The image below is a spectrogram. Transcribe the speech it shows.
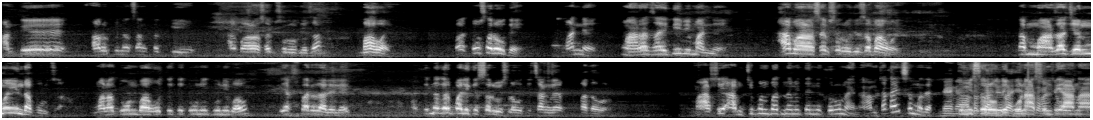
आणि ते आरोपींना सांगतात की हा बाळासाहेब सरवतेचा भाव आहे. तो सरवते मान्य आहे. महाराज आहे ते बी मान्य आहे. हा बाळासाहेब सरवतेचा भाव आहे. तर माझा जन्म इंदापूरचा. मला दोन भाऊ होते ते दोन्ही दोन्ही भाऊ एक्सपायर झालेले आहेत. ते नगरपालिकेत सर्व्हिसला होते चांगल्या पदावर. असे आमची पण बदनामी त्यांनी करू नये ना. आमचा काय संबंध आहे? तुम्ही सर्व आहे. कोण असेल ते आणा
